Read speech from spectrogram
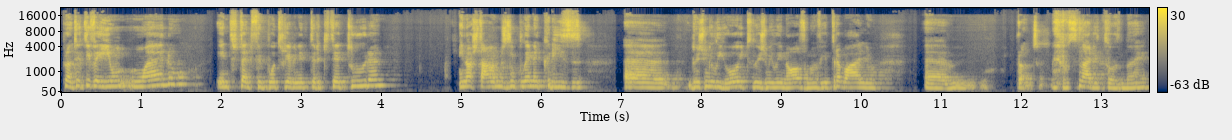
Pronto, eu tive aí um, um ano, entretanto fui para outro gabinete de arquitetura e nós estávamos em plena crise Uh, 2008, 2009 não havia trabalho, uh, pronto, o cenário todo, não é?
